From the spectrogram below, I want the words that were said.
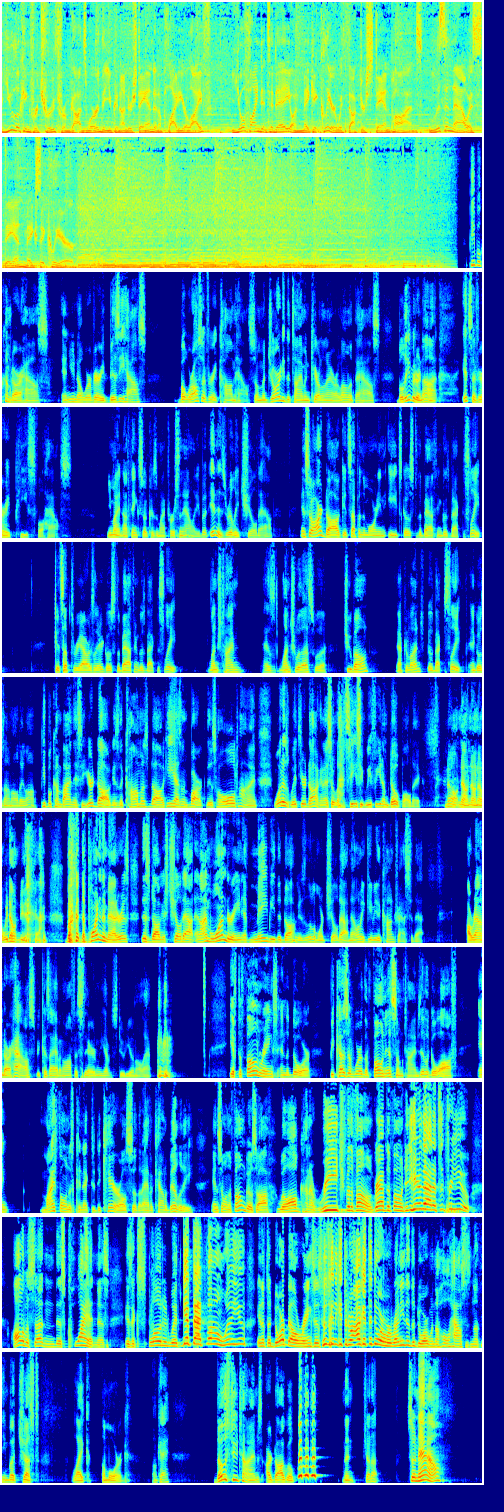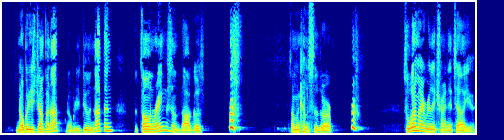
Are you looking for truth from God's Word that you can understand and apply to your life? You'll find it today on Make It Clear with Dr. Stan Ponz. Listen now as Stan makes it clear. People come to our house, and you know we're a very busy house, but we're also a very calm house. So, majority of the time when Carol and I are alone at the house, believe it or not, it's a very peaceful house. You might not think so because of my personality, but it is really chilled out. And so our dog gets up in the morning, eats, goes to the bathroom, goes back to sleep. Gets up three hours later, goes to the bathroom, goes back to sleep. Lunchtime has lunch with us with a chew bone. After lunch, goes back to sleep and goes on all day long. People come by and they say, Your dog is the calmest dog. He hasn't barked this whole time. What is with your dog? And I said, Well, that's easy. We feed him dope all day. No, no, no, no. We don't do that. But the point of the matter is, this dog is chilled out. And I'm wondering if maybe the dog is a little more chilled out. Now, let me give you the contrast to that. Around our house, because I have an office there and we have a studio and all that, if the phone rings and the door, because of where the phone is sometimes, it'll go off. And my phone is connected to Carol so that I have accountability. And so when the phone goes off, we'll all kind of reach for the phone, grab the phone. Did you hear that? It's for you. All of a sudden, this quietness is exploded with, get that phone, will you? And if the doorbell rings, is who's going to get the door? I'll get the door. And we're running to the door when the whole house is nothing but just like a morgue. Okay? Those two times, our dog will, rip, rip, rip, then shut up. So now, nobody's jumping up, nobody's doing nothing. The phone rings and the dog goes, Roof. Someone comes to the door, Roof. So, what am I really trying to tell you?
